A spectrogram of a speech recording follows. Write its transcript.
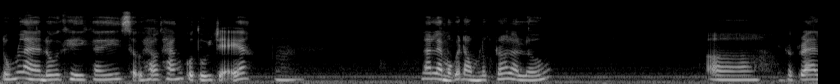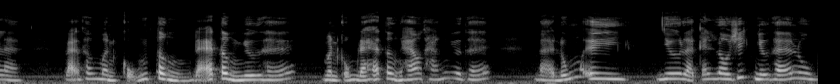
đúng là đôi khi cái sự háo thắng của tuổi trẻ ừ. nó là một cái động lực rất là lớn ờ, thực ra là bản thân mình cũng từng đã từng như thế mình cũng đã từng háo thắng như thế. Và đúng y như là cái logic như thế luôn.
